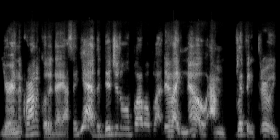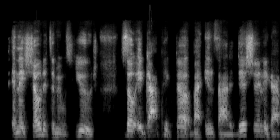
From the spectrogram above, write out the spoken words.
you're in the Chronicle today. I said, yeah, the digital, blah, blah, blah. They're like, no, I'm flipping through. And they showed it to me. It was huge. So it got picked up by Inside Edition. It got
